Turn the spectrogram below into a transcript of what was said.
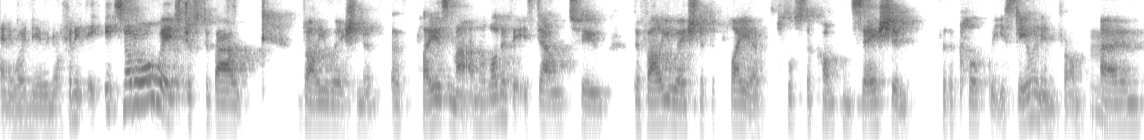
anywhere near enough. And it, it's not always just about valuation of, of players, Matt, and a lot of it is down to the valuation of the player plus the compensation for the club that you're stealing him from. Mm. Um,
